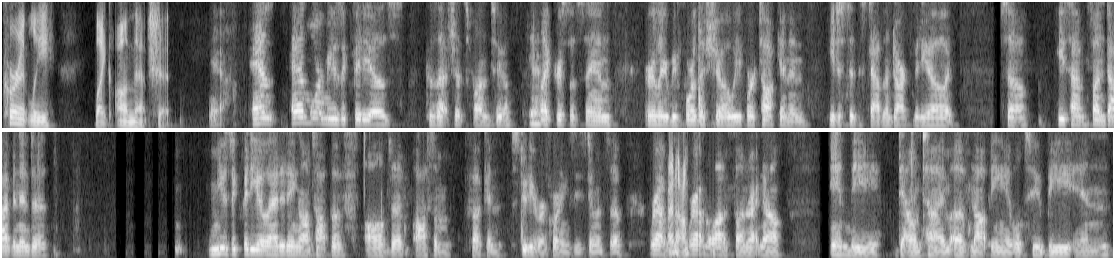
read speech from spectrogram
currently like on that shit. yeah, and and more music videos because that shit's fun too. Yeah. Like Chris was saying earlier before the show, we were talking and he just did the stab in the dark video, and so he's having fun diving into music video editing on top of all of the awesome fucking studio recordings he's doing. So we're having Right we're having a lot of fun right now in the downtime of not being able to be in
